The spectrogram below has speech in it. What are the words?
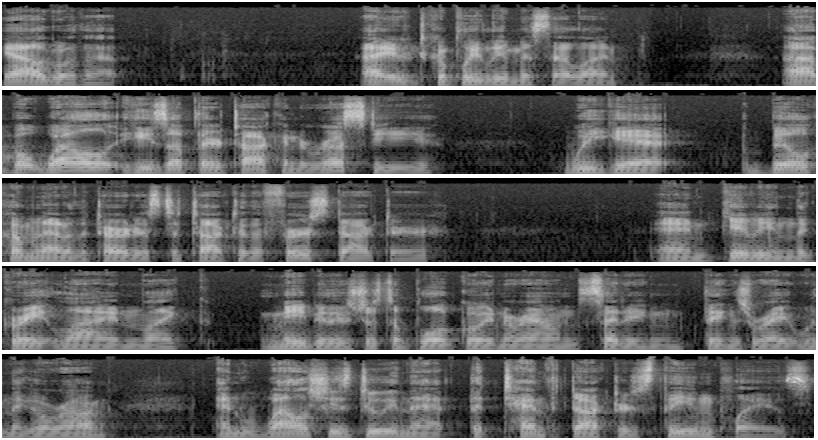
Yeah, I'll go with that. I completely missed that line. Uh, but while he's up there talking to Rusty, we get Bill coming out of the TARDIS to talk to the first Doctor and giving the great line, like, maybe there's just a bloke going around setting things right when they go wrong. And while she's doing that, the tenth Doctor's theme plays.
